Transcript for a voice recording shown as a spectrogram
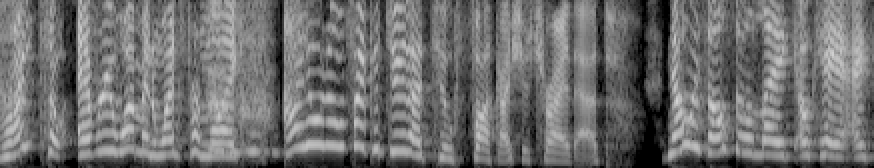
Right? So every woman went from like, I don't know if I could do that to fuck, I should try that. No, it's also like, okay, I,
